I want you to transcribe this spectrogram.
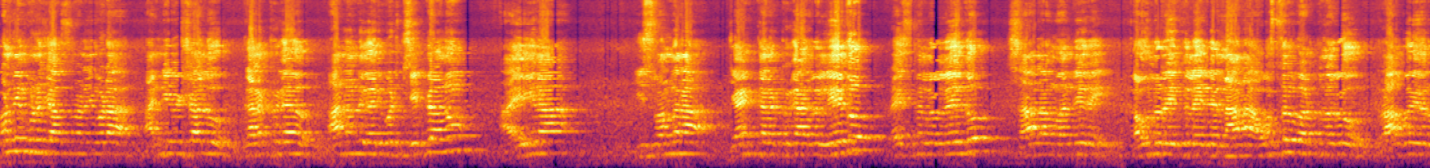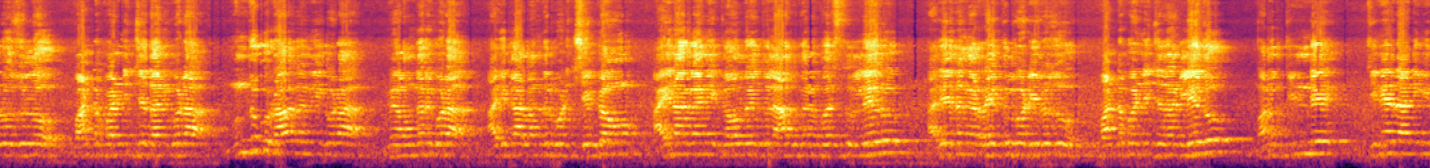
కొన్ని కొనకుండా చేస్తున్నాడని కూడా అన్ని విషయాలు కలెక్టర్ గారు ఆనంద్ గారికి కూడా చెప్పాను. అయినా ఈ స్పందన జాయింట్ కలెక్టర్ గారు లేదు రైస్ మిల్లర్ లేదు. చాలా మంది కౌలు రైతులు అయితే నానా అవస్థలు పడుతున్నారు. రాబోయే రోజుల్లో పంట పండించేదానికి కూడా ముందుకు రాదని కూడా మేమందరూ కూడా అధికారులందరూ కూడా చెప్పాము. అయినా కానీ కౌలు రైతులు ఆదుకునే పరిస్థితులు లేరు. అదేవిధంగా రైతులు కూడా ఈరోజు పంట పండించేదానికి లేదు. మనం తిండే తినేదానికి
